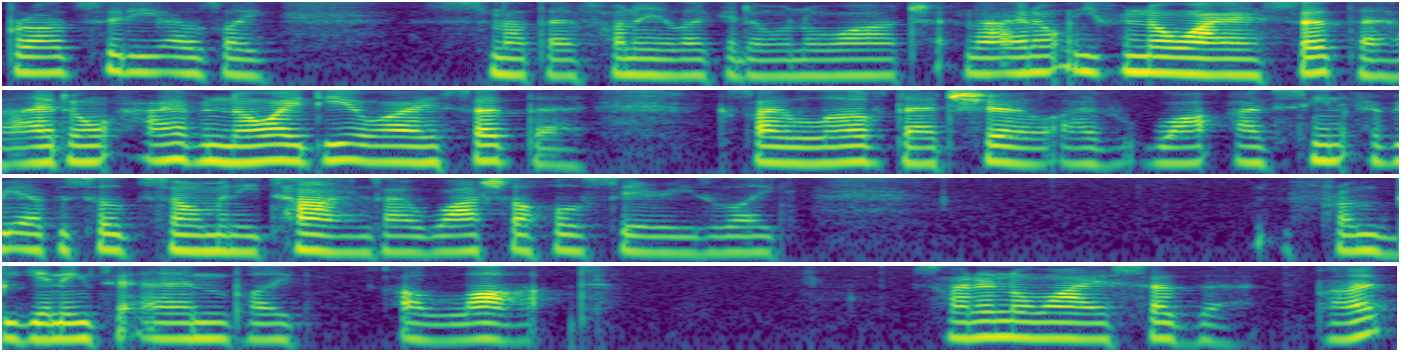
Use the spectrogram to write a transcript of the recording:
Broad City, I was like, it's not that funny. Like I don't want to watch, and I don't even know why I said that. I don't. I have no idea why I said that because I love that show. I've wa- I've seen every episode so many times. I watched the whole series like from beginning to end, like a lot. So I don't know why I said that. But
